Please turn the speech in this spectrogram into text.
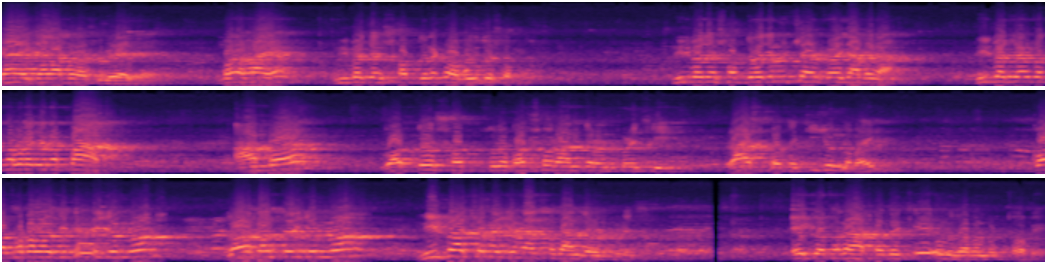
গায়ে জ্বালা পড়া শুরু হয়ে যায়। মনে হয় নির্বাচন শব্দটা একটা অবৈধ শব্দ। নির্বাচন শব্দটা যেন উচ্চারণ করা যাবে না। নির্বাচনের কথা বলা যেন পাপ। আমরা গত সতেরো বছর আন্দোলন করেছি। রাজপথে কি জন্য ভাই? কথা বলার অধিকারের জন্য, গণতন্ত্রের জন্য, নির্বাচনের জন্য রাজপথে আন্দোলন করেছি। এই কথাটা আপনাদেরকে অনুধাবন করতে হবে।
